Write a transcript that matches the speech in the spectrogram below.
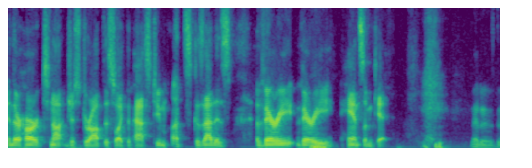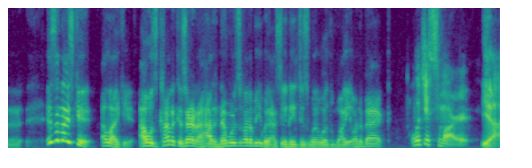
in their heart to not just drop this like the past two months because that is a very very mm-hmm. handsome kit. That is the. It's a nice kit. I like it. I was kind of concerned on how the number was going to be, but I see they just went with white on the back. Which is smart. Yeah.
